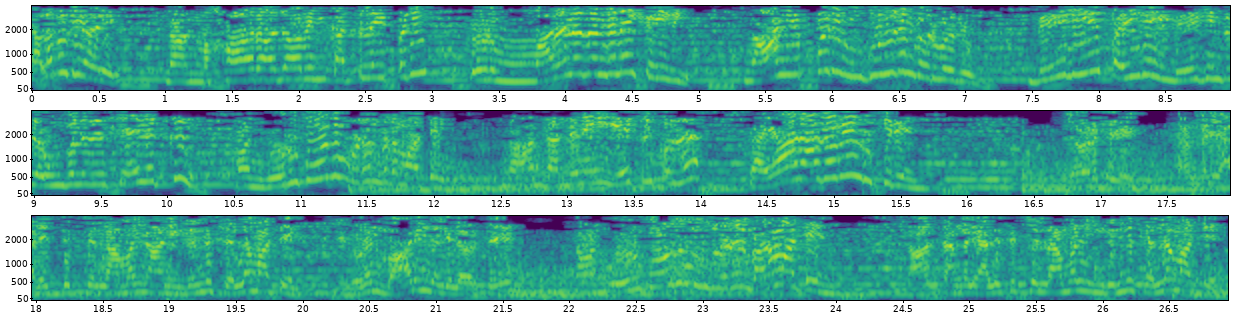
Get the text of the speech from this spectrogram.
தளபதியாரே நான் மகாராஜாவின் கட்டளைப்படி ஒரு மரண தண்டனை கைதி நான் எப்படி உங்களுடன் வருவது? வேலையே பயிரை மேகின்ற உங்களது செயலுக்கு நான் ஒருபோதும் உடன்பட மாட்டேன். நான் தண்டனையை ஏற்றுக்கொள்ள தயாராகவே இருக்கிறேன். இளவரசே தங்களை அழைத்து செல்லாமல் நான் இங்கிருந்து செல்ல மாட்டேன். என்னுடன் வாருங்கள் இளவரசே. நான் ஒருபோதும் உங்களுடன் வரமாட்டேன். நான் தங்களை அழைத்து செல்லாமல் இங்கிருந்து செல்ல மாட்டேன்.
